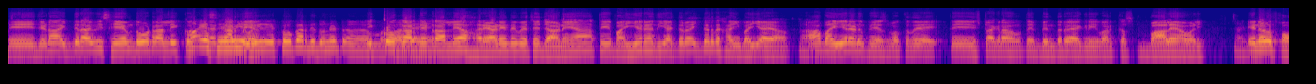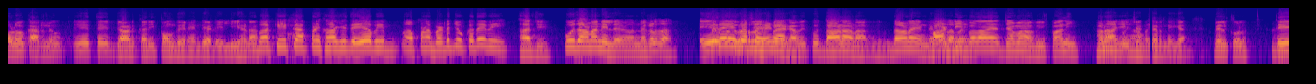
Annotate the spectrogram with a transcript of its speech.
ਤੇ ਜਿਹੜਾ ਇੱਧਰ ਆ ਵੀ ਸੇਮ ਦੋ ਟਰਾਲੇ ਇੱਕੋ ਹਾਂ ਇਹ ਘਰ ਸੇਮ ਹੀ ਦੇ ਆ। ਇੱਕੋ ਘਰ ਦੇ ਦੋਨੇ ਟ- ਇੱਕੋ ਘਰ ਦੇ ਟਰਾਲੇ ਆ ਹਰਿਆਣੇ ਦੇ ਵਿੱਚ ਜਾਣੇ ਆ। ਤੇ ਬਾਈ ਹਰਿਆਂ ਦੀ ਇੱਧਰ ਇੱਧਰ ਦਿਖਾਈ ਬਾਈ ਆਇਆ। ਆ ਬਾਈ ਹਰਿਆਂ ਨੂੰ ਫੇਸਬੁੱਕ ਤੇ ਤੇ ਇੰਸਟਾਗ੍ਰam ਤੇ ਬਿੰਦਰ ਐਗਰੀ ਵਰਕਸ ਬਾਲਿਆਂ ਵਾਲੀ। ਇਹਨਾਂ ਨੂੰ ਫੋਲੋ ਕਰ ਲਿਓ ਇਹ ਤੇ ਜਾਣਕਾਰੀ ਪਾਉਂਦੇ ਰਹਿੰਦੇ ਆ ਡੇਲੀ ਹਨਾ? ਬਾਕੀ ਇੱਕ ਆਪਣੀ ਖਾਸੀਅਤ ਇਹ ਆ ਵੀ ਆਪਣਾ ਬੈੱਡ ਚੋਂ ਕਦੇ ਵੀ ਹਾਂਜੀ। ਕੋਈ ਦਾਣਾ ਨਹੀਂ ਨਿਕਲਦਾ। ਇਹ ਕਿਤੇ ਵੀ ਵਿਰਲਾ ਹੈ ਹੈਗਾ ਵੀ ਕੋਈ ਦਾਣਾ ਨਾ। ਦਾਣਾ ਨਹੀਂ ਨਿਕਲਦਾ ਬਾਡੀ ਬੜਾ ਜਮਾ ਵੀ ਪਾਣੀ ਹਨਾ? ਕੋਈ ਚੱਕਰ ਨਹੀਂਗਾ ਬਿਲਕੁਲ। ਤੇ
